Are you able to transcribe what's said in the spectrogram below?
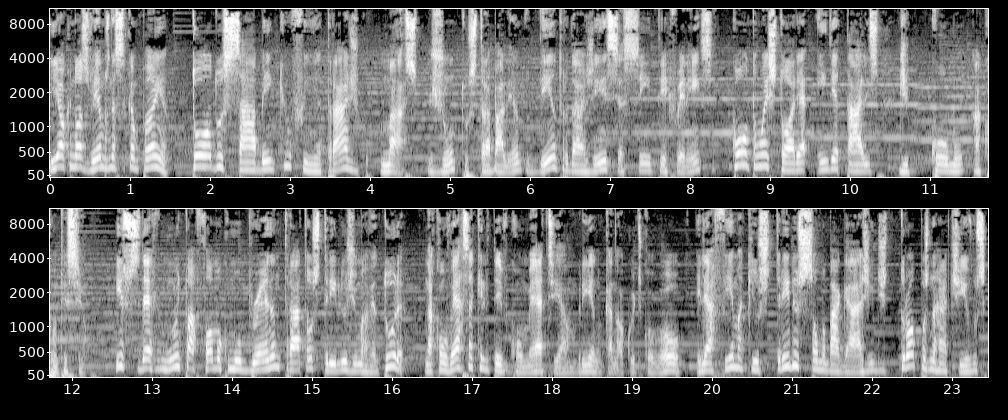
E é o que nós vemos nessa campanha. Todos sabem que o fim é trágico, mas, juntos, trabalhando dentro da agência sem interferência, contam a história em detalhes de como aconteceu. Isso se deve muito à forma como o Brandon trata os trilhos de uma aventura. Na conversa que ele teve com o Matt e a Umbria no canal Critical Role, ele afirma que os trilhos são uma bagagem de tropos narrativos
